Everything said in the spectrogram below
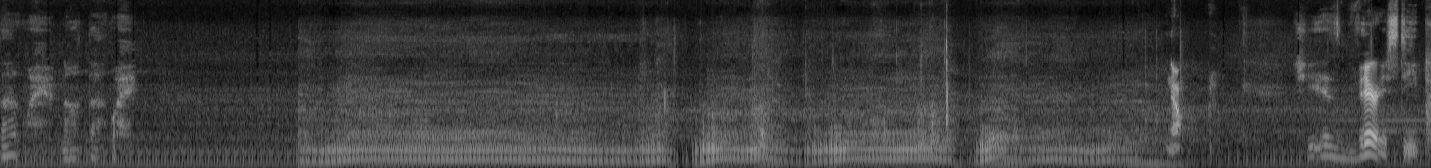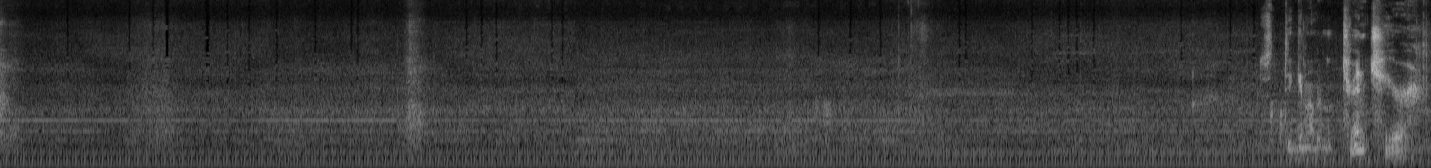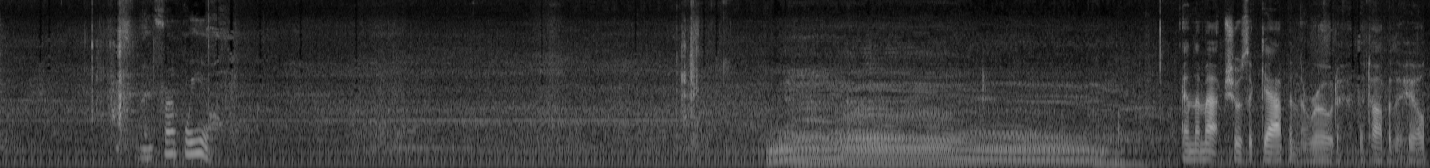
that way, not that way. No. She is very steep. Just digging a little trench here. my front wheel. Map shows a gap in the road at the top of the hill.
